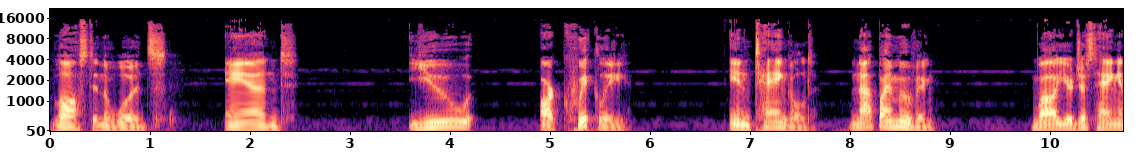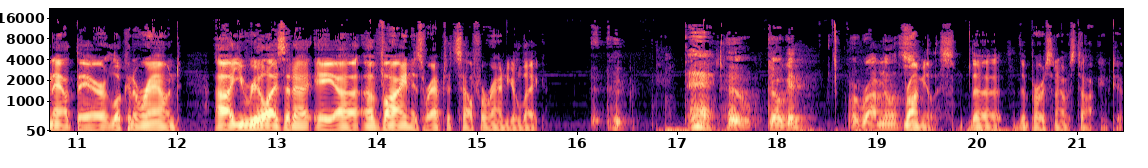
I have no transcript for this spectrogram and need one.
lost in the woods, and you are quickly entangled, not by moving, while you're just hanging out there looking around. Uh, you realize that a, a uh, a vine has wrapped itself around your leg. Dang. Who? Gogan or Romulus? Romulus, the the person I was talking to,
